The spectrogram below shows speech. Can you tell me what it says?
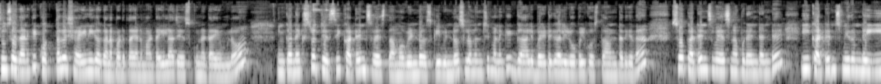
చూసేదానికి కొత్తగా షైనీగా కనపడతాయి అనమాట ఇలా చేసుకున్న టైంలో ఇంకా నెక్స్ట్ వచ్చేసి కటెన్స్ వేస్తాము విండోస్కి విండోస్లో నుంచి మనకి గాలి బయట గాలి లోపలికి వస్తూ ఉంటుంది కదా. సో కటెన్స్ వేసినప్పుడు ఏంటంటే ఈ కటెన్స్ మీద ఉండే ఈ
